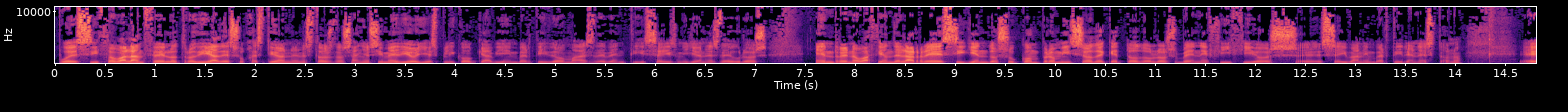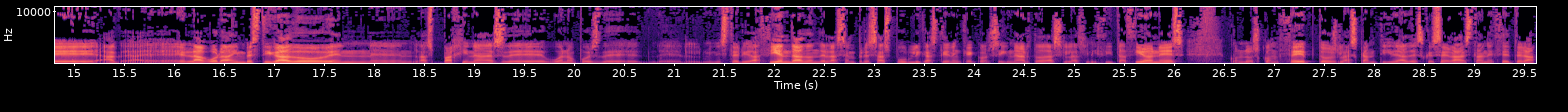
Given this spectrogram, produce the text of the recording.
pues hizo balance el otro día de su gestión en estos dos años y medio y explicó que había invertido más de 26 millones de euros en renovación de la red, siguiendo su compromiso de que todos los beneficios eh, se iban a invertir en esto, ¿no? Eh, el Ágora ha investigado en, las páginas de, bueno, pues del Ministerio de Hacienda, donde las empresas públicas tienen que consignar todas las licitaciones, con los conceptos, las cantidades que se gastan, etcétera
